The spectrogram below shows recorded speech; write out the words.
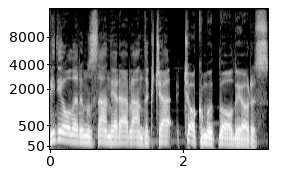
videolarımızdan yararlandıkça çok mutlu oluyoruz.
